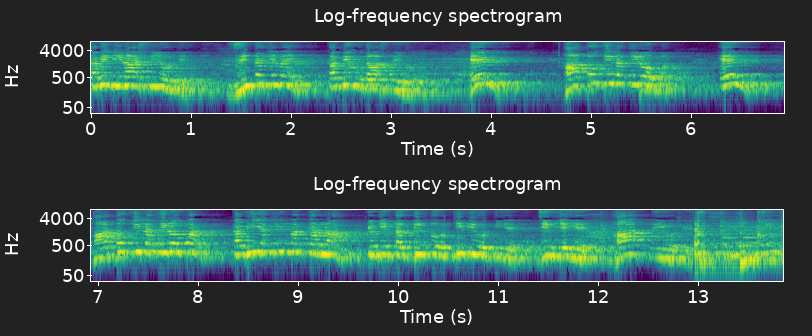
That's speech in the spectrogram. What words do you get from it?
कभी निराश नहीं होते। ज़िंदगी में कभी उदास नहीं होते। इन हाथों की लकीरों पर। इन हाथों की लकीरों पर। कभी यकीन मत करना क्योंकि तकदीर तो उनकी भी होती है जिनके ये हाथ नहीं होते।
